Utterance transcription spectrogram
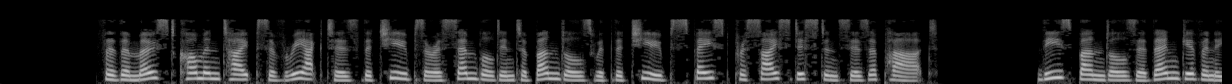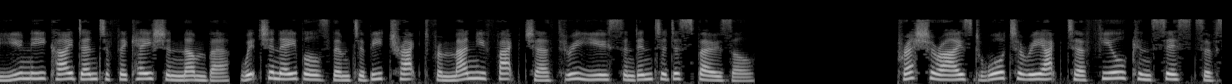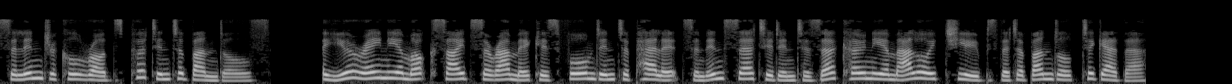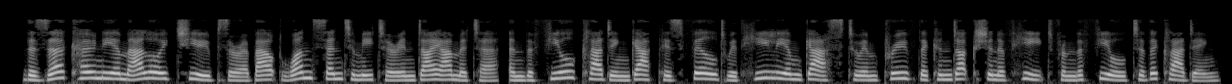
For the most common types of reactors the tubes are assembled into bundles with the tubes spaced precise distances apart. These bundles are then given a unique identification number, which enables them to be tracked from manufacture through use and into disposal. Pressurized water reactor fuel consists of cylindrical rods put into bundles. A uranium oxide ceramic is formed into pellets and inserted into zirconium alloy tubes that are bundled together. The zirconium alloy tubes are about 1 cm in diameter, and the fuel cladding gap is filled with helium gas to improve the conduction of heat from the fuel to the cladding.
